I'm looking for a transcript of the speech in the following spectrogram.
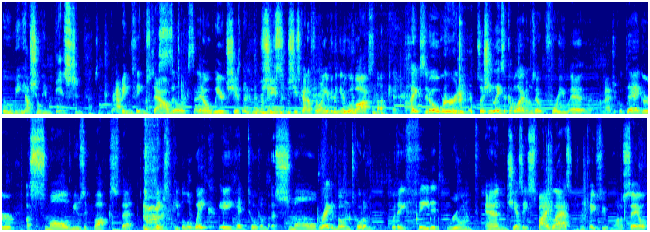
oh, maybe I'll show him this and grabbing things down So and excited. you know weird shit. She's she's kind of throwing everything into a box and hikes it over, and so she lays a couple items out for you: uh, a magical dagger, a small music box that makes people awake, a head totem, a small dragon bone totem with a faded rune, and she has a spyglass in case you want to sail.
